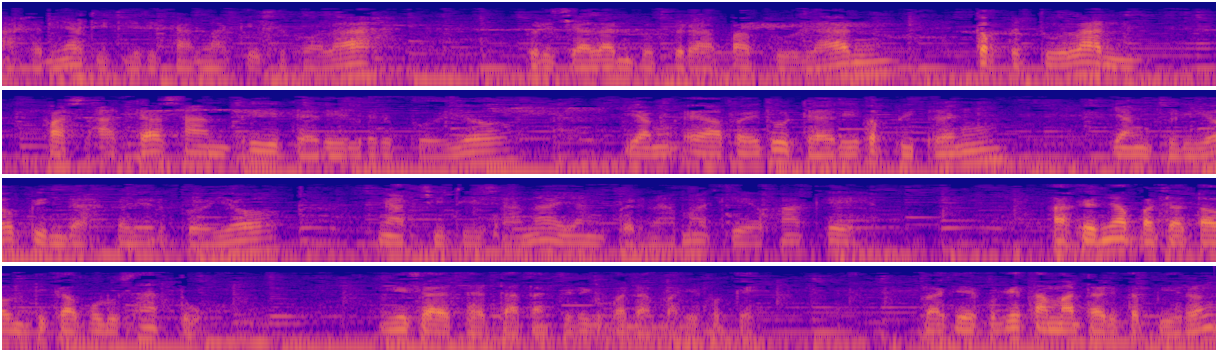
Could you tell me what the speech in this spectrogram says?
Akhirnya didirikan lagi sekolah berjalan beberapa bulan kebetulan pas ada santri dari Lirboyo yang eh, apa itu dari Kebireng yang beliau pindah ke Lirboyo ngaji di sana yang bernama Kiai Fakih. Akhirnya pada tahun 31 ini saya, saya datang sini kepada Mbak Fakih. Mbak Kiai tamat dari Tebireng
